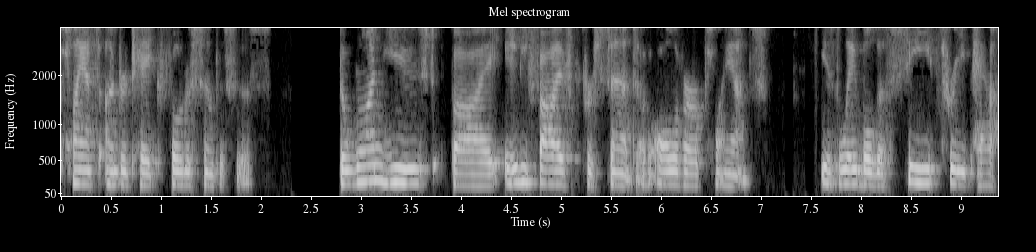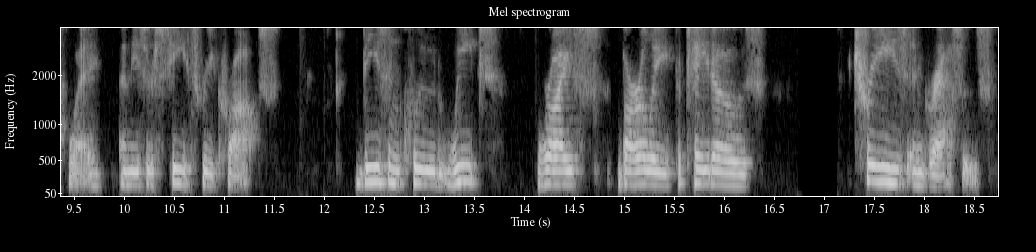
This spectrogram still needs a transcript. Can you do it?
plants undertake photosynthesis. The one used by 85% of all of our plants is labeled a C3 pathway, and these are C3 crops. These include wheat, rice, barley, potatoes, trees, and grasses.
